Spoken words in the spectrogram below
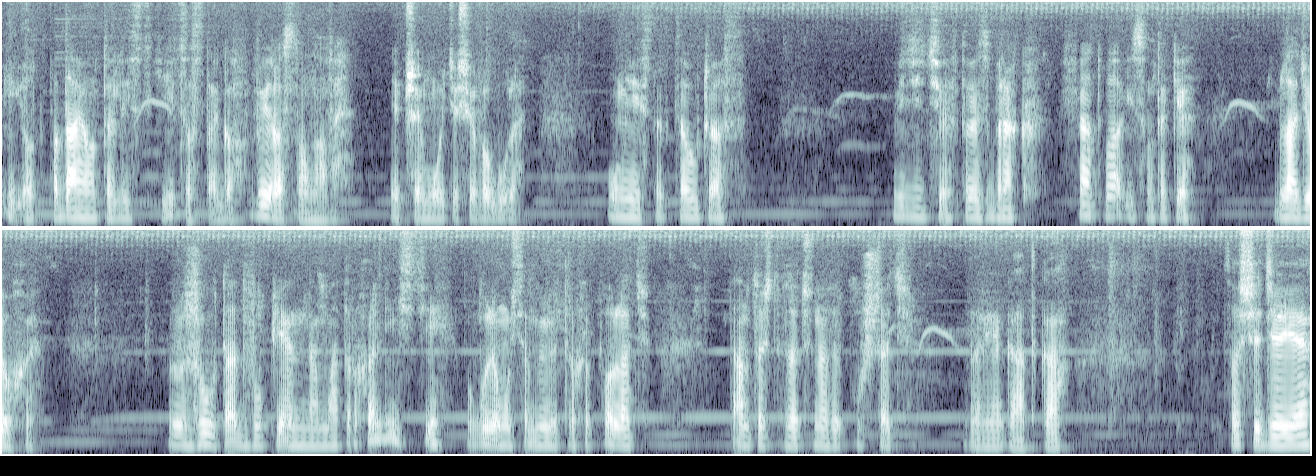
i odpadają te listki, co z tego? Wyrosną nowe. Nie przejmujcie się w ogóle. U mnie jest tak cały czas. Widzicie, to jest brak światła i są takie bladziuchy. Żółta, dwupienna, ma trochę liści. W ogóle musiałbym je trochę polać. Tam coś tu zaczyna wypuszczać wariegatka. Co się dzieje?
